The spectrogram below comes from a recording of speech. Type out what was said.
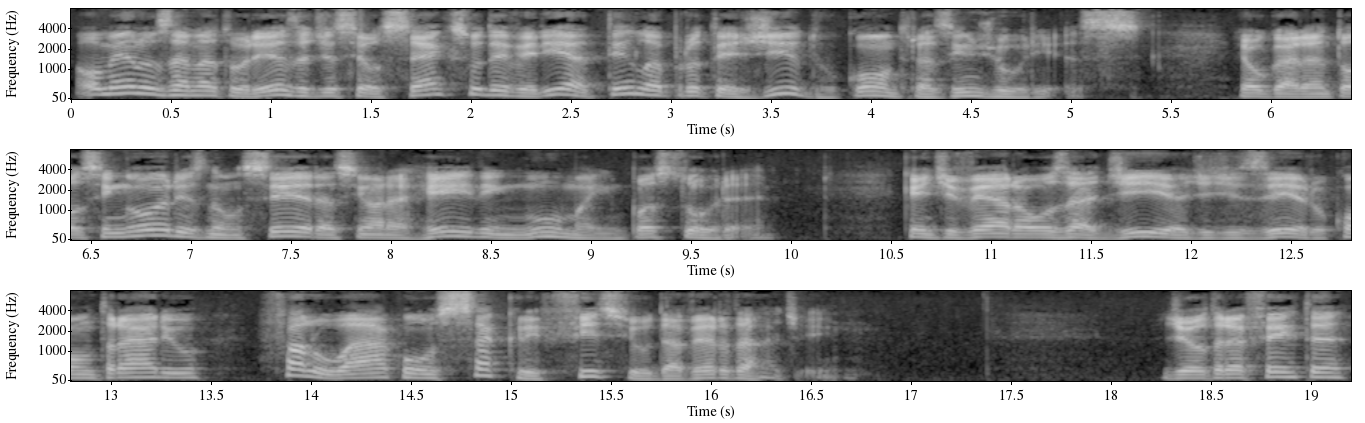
ao menos a natureza de seu sexo deveria tê-la protegido contra as injúrias. Eu garanto aos senhores não ser a senhora Hayden uma impostora. Quem tiver a ousadia de dizer o contrário, falo-á com o sacrifício da verdade. De outra feita,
